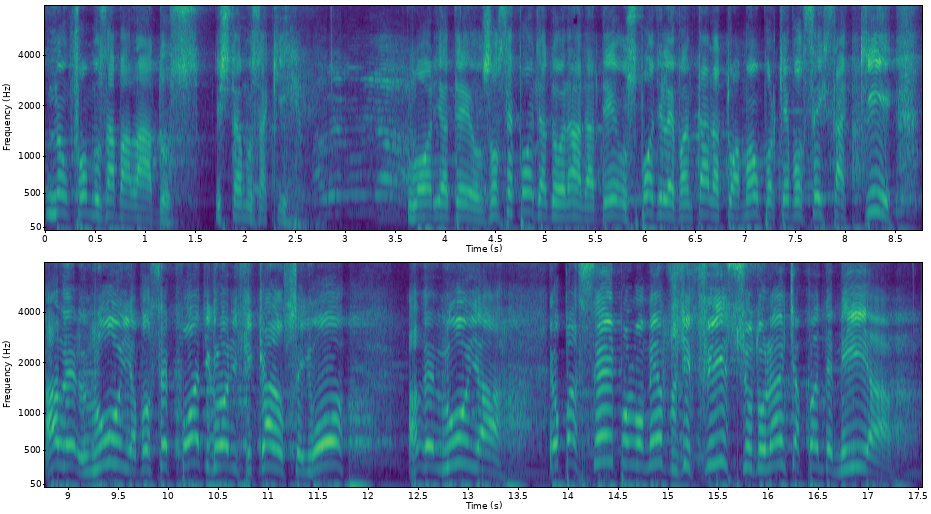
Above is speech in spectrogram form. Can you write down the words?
não fomos abalados, estamos aqui. Aleluia. Glória a Deus. Você pode adorar a Deus, pode levantar a tua mão porque você está aqui. Aleluia. Você pode glorificar o Senhor. Aleluia! Eu passei por momentos difíceis durante a pandemia.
